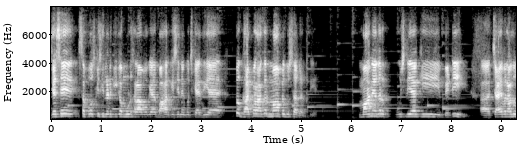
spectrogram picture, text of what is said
जैसे सपोज़ किसी लड़की का मूड खराब हो गया है, बाहर किसी ने कुछ कह दिया है तो घर पर आकर माँ पे गुस्सा करती है। माँ ने अगर पूछ लिया कि, बेटी चाय बना दू?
